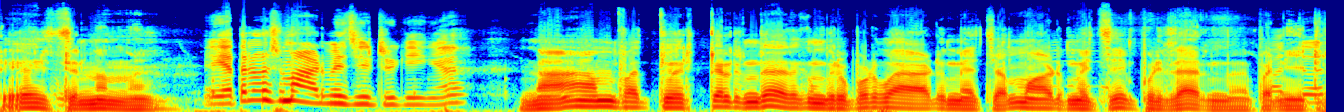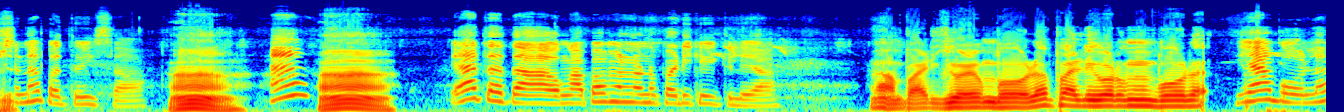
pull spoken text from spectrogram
பேர் சின்னம்மா எத்தனை வருஷமா ஆடு மேய்ச்சிட்டு இருக்கீங்க? நான் பத்து வருஷத்துல இருந்து அதுக்கு பிற்பாடு ஆடு மேய்ச்சேன் மாடு மேய்ச்சேன் இப்படி தான் இருந்தேன் வருஷம்னா பத்து வயசா? ஆ ஆ? ஏன் தாத்தா உங்கள் அப்பா அம்மா ஒன்றும் படிக்க வைக்கலையா? நான் படிக்கவும் போகல பள்ளிக்கூடமும் போகல. ஏன் போகல?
